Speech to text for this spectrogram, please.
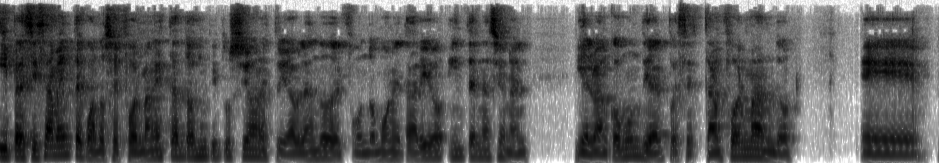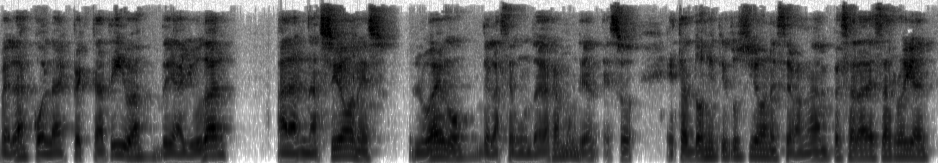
Y precisamente cuando se forman estas dos instituciones, estoy hablando del Fondo Monetario Internacional y el Banco Mundial, pues se están formando, eh, ¿verdad? Con la expectativa de ayudar a las naciones luego de la Segunda Guerra Mundial. Eso, estas dos instituciones se van a empezar a desarrollar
